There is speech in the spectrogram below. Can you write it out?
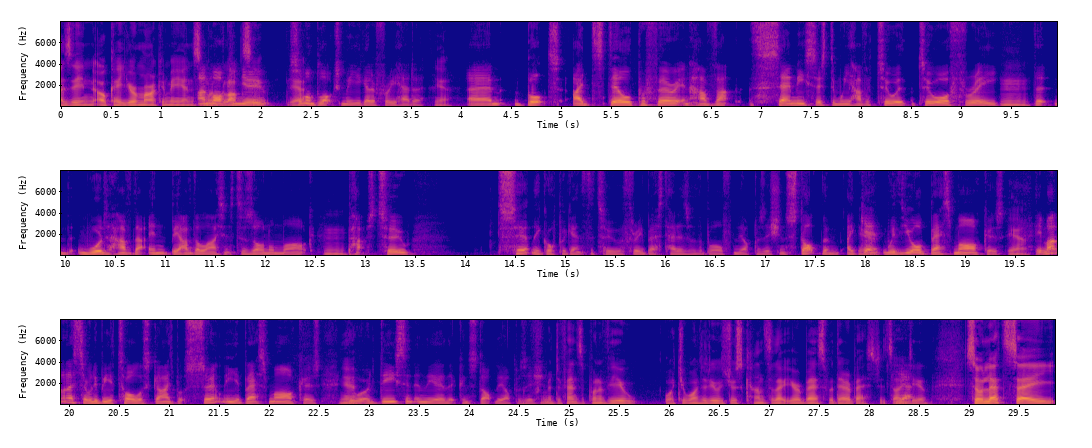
As in, okay, you're marking me and someone I'm marking blocks you. you. Yeah. Someone blocks me, you get a free header. Yeah. Um, but I'd still prefer it and have that semi-system where you have a two, or- two or three Mm. that, that would have that in, be have the license to zone zonal mark. Mm. Perhaps two. Certainly go up against the two or three best headers of the ball from the opposition. Stop them again Yeah. with your best markers. Yeah. It might not necessarily be your tallest guys, but certainly your best markers Yeah. who are decent in the air that can stop the opposition. From a defensive point of view, what you want to do is just cancel out your best with their best. It's Yeah. ideal. So let's say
